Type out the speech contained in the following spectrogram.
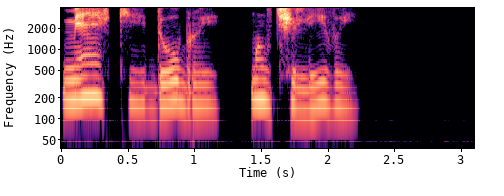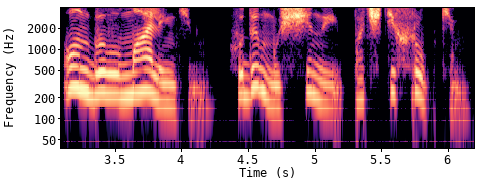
мягкий, добрый, молчаливый. Он был маленьким, худым мужчиной, почти хрупким.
